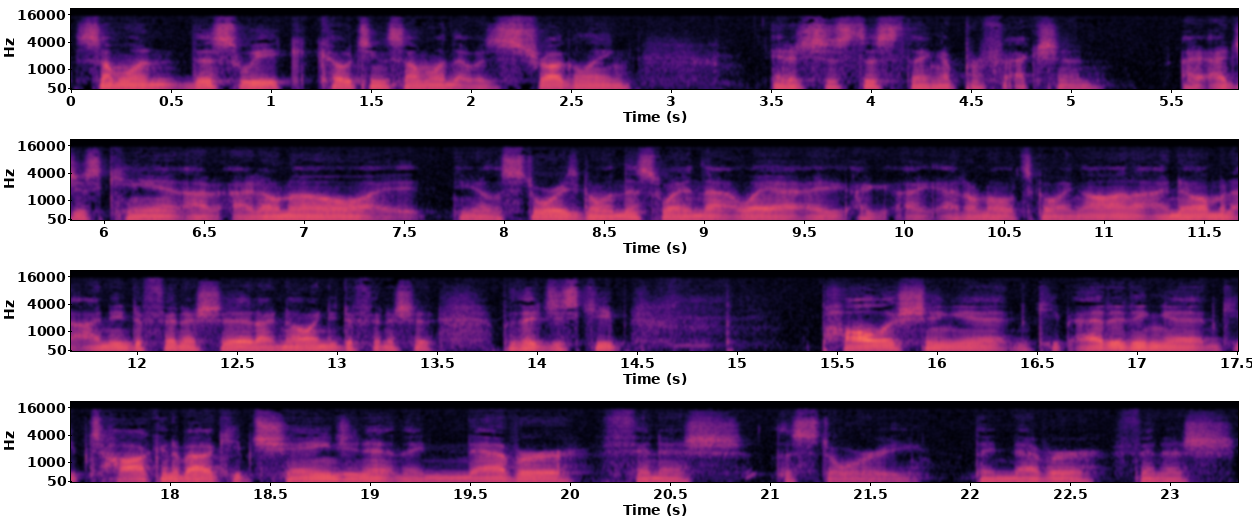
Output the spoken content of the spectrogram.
someone this week, coaching someone that was struggling, and it's just this thing of perfection. I, I just can't. I, I don't know. I, you know, the story's going this way and that way. I, I I don't know what's going on. I know I'm gonna. I need to finish it. I know I need to finish it, but they just keep polishing it and keep editing it and keep talking about it, keep changing it, and they never finish the story. They never finish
